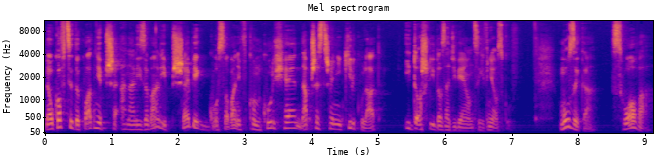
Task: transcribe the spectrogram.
Naukowcy dokładnie przeanalizowali przebieg głosowań w konkursie na przestrzeni kilku lat i doszli do zadziwiających wniosków. Muzyka, słowa,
